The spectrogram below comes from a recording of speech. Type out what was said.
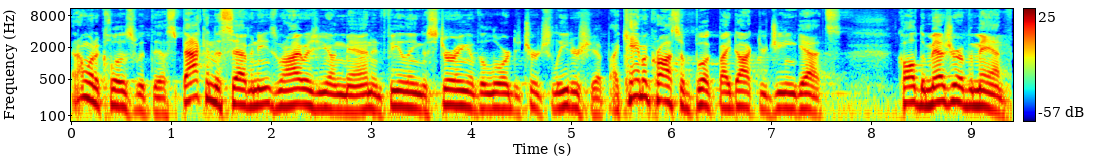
And I want to close with this. Back in the 70s, when I was a young man and feeling the stirring of the Lord to church leadership, I came across a book by Dr. Gene Getz called The Measure of a Man.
